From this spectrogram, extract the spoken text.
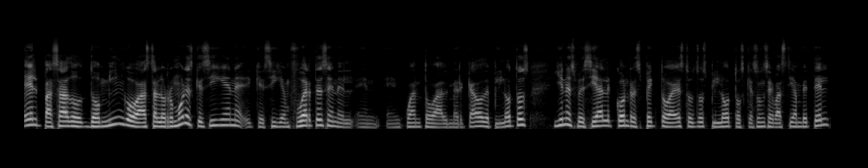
el pasado domingo hasta los rumores que siguen eh, que siguen fuertes en el en, en, cuanto al mercado de pilotos y en especial con respecto a estos dos pilotos que son Sebastián Vettel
